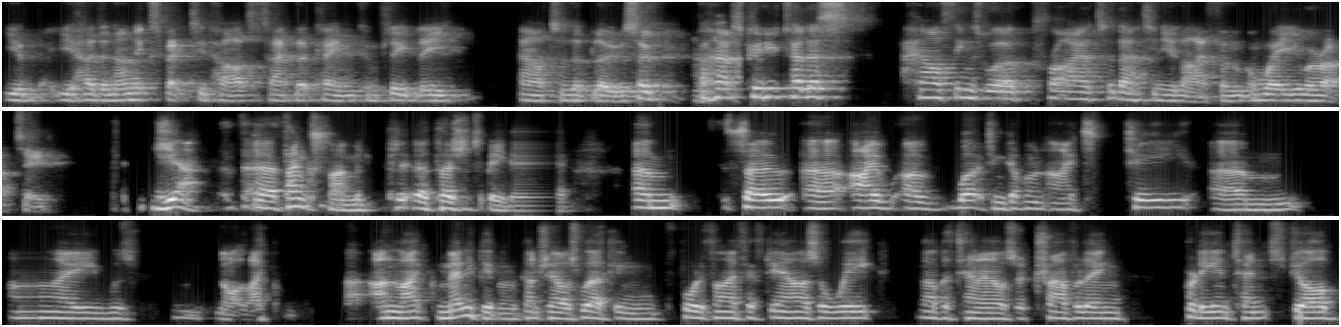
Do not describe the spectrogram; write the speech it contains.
you, you had an unexpected heart attack that came completely out of the blue. So perhaps could you tell us how things were prior to that in your life and, and where you were up to? Yeah, uh, thanks, Simon. P- pleasure to be here. Um, so uh, I, I, worked in government IT. Um, I was not like, unlike many people in the country, I was working 45, 50 hours a week, another 10 hours of traveling, pretty intense job.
